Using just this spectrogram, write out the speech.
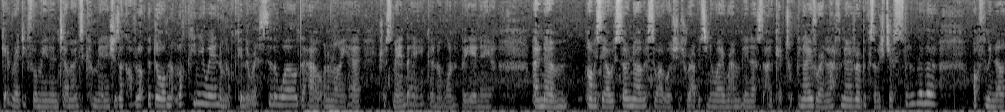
get ready for me, and then tell me when to come in. And she's like, I've locked the door, I'm not locking you in, I'm locking the rest of the world out. And I'm like, yeah, trust me, they ain't gonna want to be in here. And um, obviously, I was so nervous, so I was just rabbiting away, rambling. I, I kept talking over and laughing over because I was just off my nut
